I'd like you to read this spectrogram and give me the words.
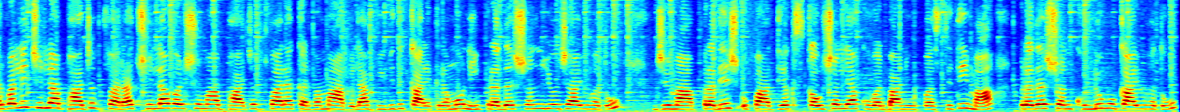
અરવલ્લી જિલ્લા ભાજપ દ્વારા છેલ્લા વર્ષોમાં ભાજપ દ્વારા કરવામાં આવેલા વિવિધ કાર્યક્રમોની પ્રદર્શન યોજાયું હતું, જેમાં પ્રદેશ ઉપાધ્યક્ષ કૌશલ્યા કુંવરબાની ઉપસ્થિતિમાં પ્રદર્શન ખુલ્લું મુકાયું હતું.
